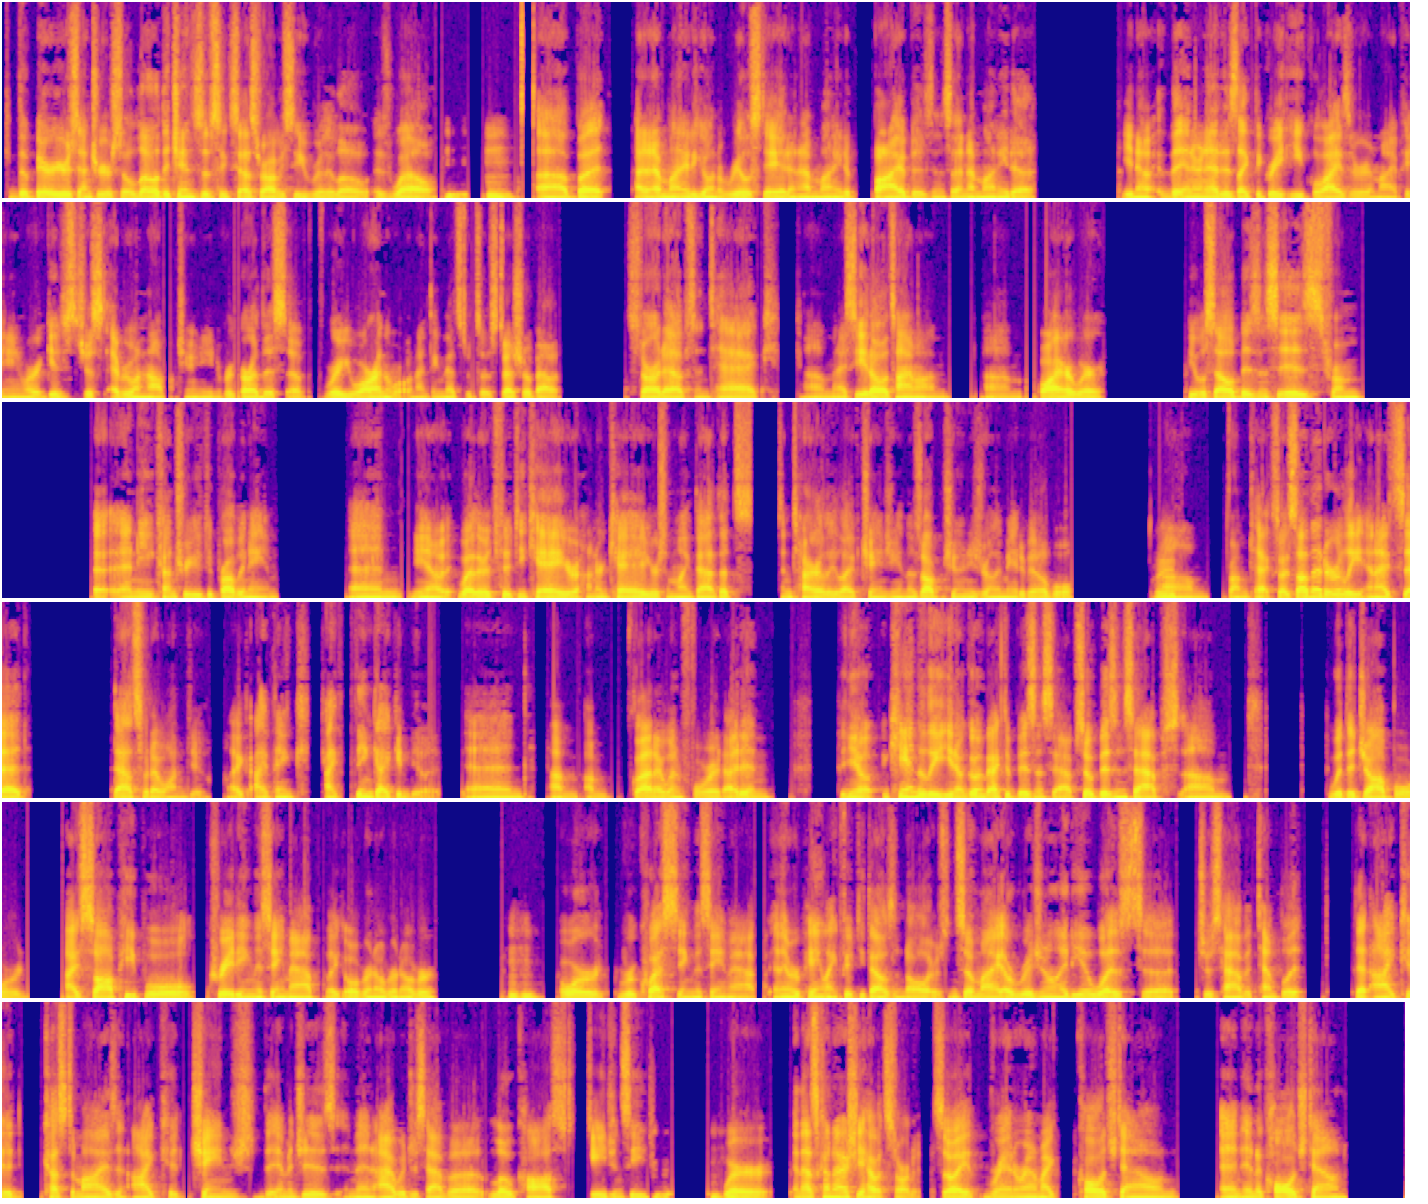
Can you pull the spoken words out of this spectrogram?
the barriers to entry are so low. The chances of success are obviously really low as well. Mm, Uh, but I didn't have money to go into real estate. I didn't have money to buy a business. I didn't have money to, you know, the internet is like the great equalizer, in my opinion, where it gives just everyone an opportunity, regardless of where you are in the world. And I think that's what's so special about startups and tech. Um, and I see it all the time on um, Acquire, where people sell businesses from any country you could probably name. And, you know, whether it's 50K or 100K or something like that, that's entirely life changing. And those opportunities are only made available Right. um, from tech. So I saw that early and I said, that's what I want to do. Like, I think, I think I can do it. And I'm, I'm glad I went for it. I didn't, you know, candidly, you know, going back to business apps. So business apps, um, with the job board, I saw people creating the same app like over and over and over hmm or requesting the same app and they were paying like $50,000. And so my original idea was to just have a template that I could customize and I could change the images and then I would just have a low cost agency Mm-hmm. where and that's kind of actually how it started. So I ran around my college town and in a college town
